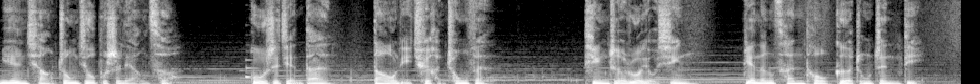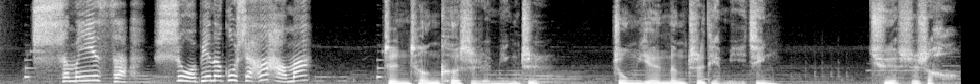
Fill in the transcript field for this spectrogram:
勉强终究不是良策。故事简单，道理却很充分，听者若有心，便能参透个中真谛。什么意思？是我编的故事很好吗？真诚可使人明智，忠言能指点迷津，确实是好。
